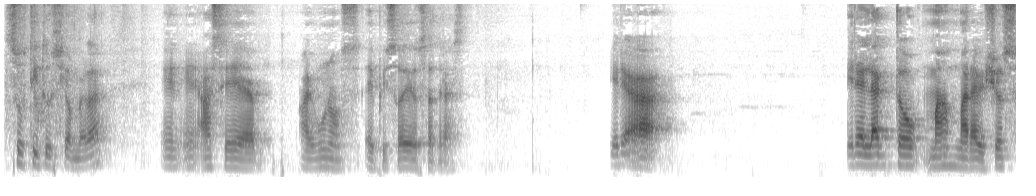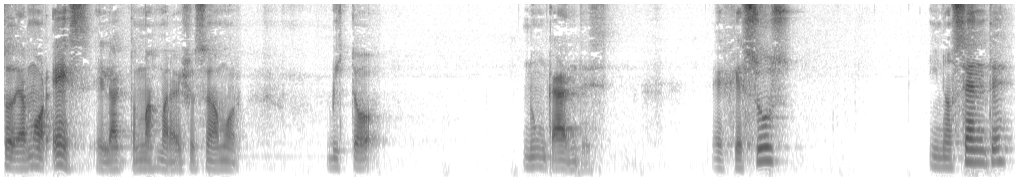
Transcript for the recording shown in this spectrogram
sustitución, ¿verdad? hace algunos episodios atrás. Era, era el acto más maravilloso de amor, es el acto más maravilloso de amor, visto nunca antes. Es Jesús inocente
